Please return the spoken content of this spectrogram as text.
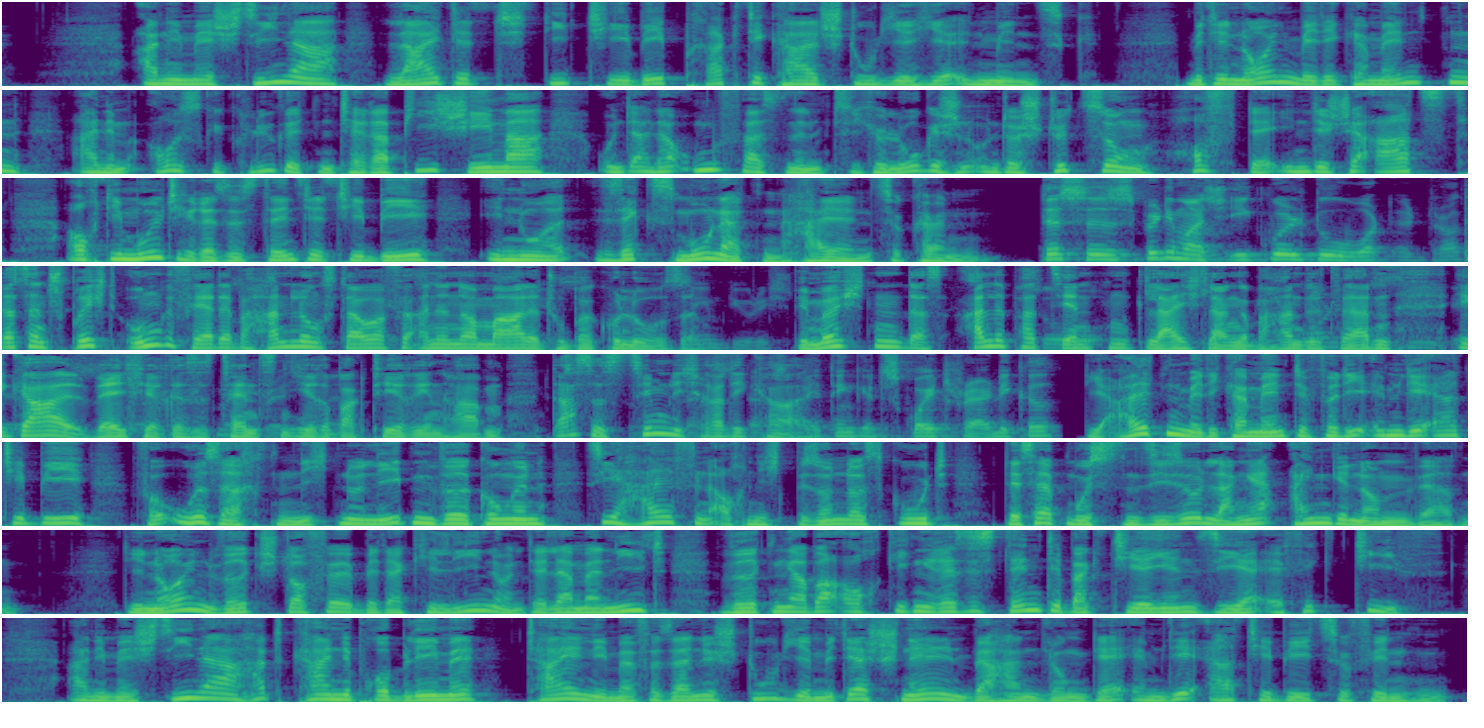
Animesh Sina leitet die TB-Praktikalstudie hier in Minsk. Mit den neuen Medikamenten, einem ausgeklügelten Therapieschema und einer umfassenden psychologischen Unterstützung hofft der indische Arzt, auch die multiresistente TB in nur sechs Monaten heilen zu können. Das entspricht ungefähr der Behandlungsdauer für eine normale Tuberkulose. Wir möchten, dass alle Patienten gleich lange behandelt werden, egal welche Resistenzen ihre Bakterien haben. Das ist ziemlich radikal. Die alten Medikamente für die MDR-TB verursachten nicht nur Nebenwirkungen, sie halfen auch nicht besonders gut, deshalb mussten sie so lange eingenommen werden. Die neuen Wirkstoffe Bedaquilin und Delamanid wirken aber auch gegen resistente Bakterien sehr effektiv. Animesh Sina hat keine Probleme, Teilnehmer für seine Studie mit der schnellen Behandlung der MDR-TB zu finden.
